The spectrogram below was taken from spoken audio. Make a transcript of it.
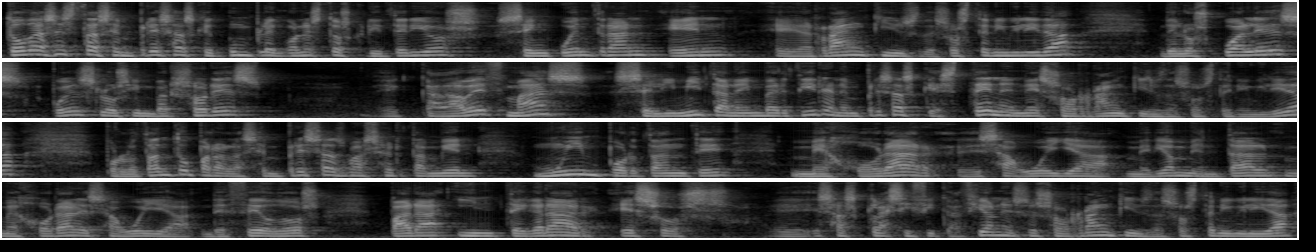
Todas estas empresas que cumplen con estos criterios se encuentran en rankings de sostenibilidad, de los cuales pues, los inversores cada vez más se limitan a invertir en empresas que estén en esos rankings de sostenibilidad. Por lo tanto, para las empresas va a ser también muy importante mejorar esa huella medioambiental, mejorar esa huella de CO2 para integrar esos eh, esas clasificaciones, esos rankings de sostenibilidad,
